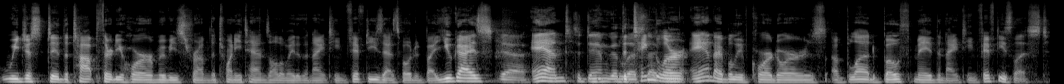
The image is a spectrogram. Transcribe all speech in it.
we just did the top 30 horror movies from the 2010s all the way to the 1950s, as voted by you guys. Yeah. And It's a damn good the list, I Tingler and I believe Corridors of Blood both made the 1950s list.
